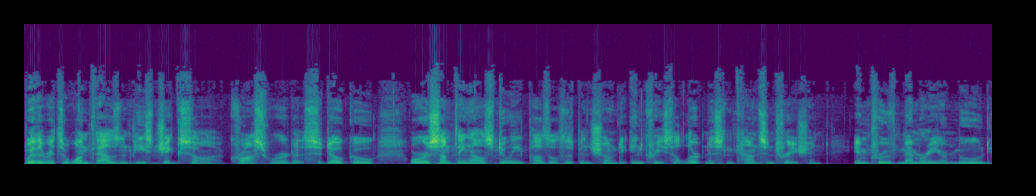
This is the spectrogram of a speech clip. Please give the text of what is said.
Whether it's a 1,000 piece jigsaw, a crossword, a Sudoku, or something else, doing puzzles has been shown to increase alertness and concentration, improve memory or mood,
